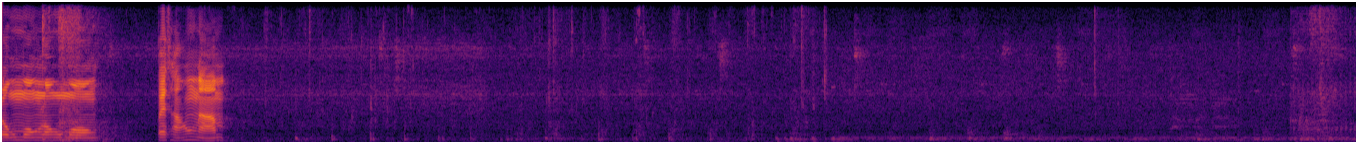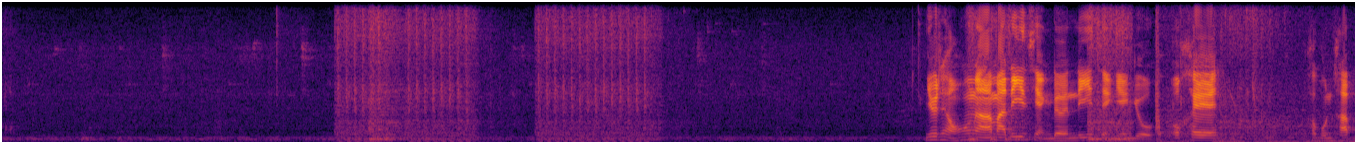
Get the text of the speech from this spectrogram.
ลงมงลงมงไปทางห้องน้ำ อยู่แถวห้องน้ำมาได้ยินเสียงเดินได้ยินเสียงยิงอยู่ โอเค ขอบคุณครับ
